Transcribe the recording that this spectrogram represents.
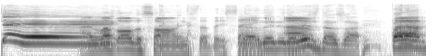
day. I love all the songs that they No, sang. there, there Um, is no song. But uh,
